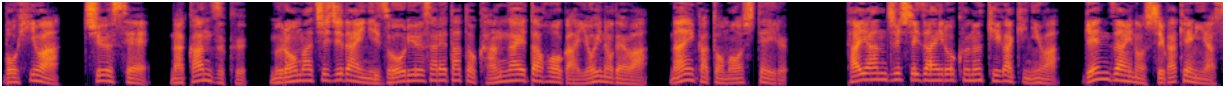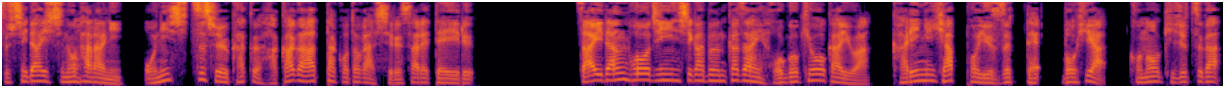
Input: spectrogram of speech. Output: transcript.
墓碑は、中世、中んずく、室町時代に造流されたと考えた方が良いのでは、ないかと申している。大安寺市在録抜き書きには、現在の滋賀県安市大篠原に、鬼室宗各墓があったことが記されている。財団法人滋賀文化財保護協会は、仮に100歩譲って、墓碑や、この記述が、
